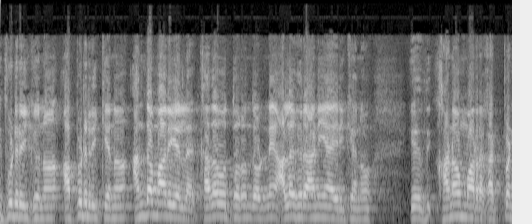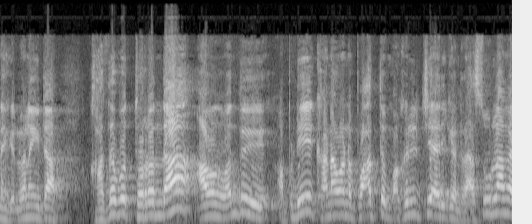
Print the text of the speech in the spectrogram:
இப்படி இருக்கணும் அப்படி இருக்கணும் அந்த மாதிரி அல்ல. கதவை திறந்த உடனே அழகு ராணியா இருக்கணும். இது கணவன்மார கற்பனைகள். விளங்கிட்டா? கதவை திறந்தா அவங்க வந்து அப்படியே கணவனை பார்த்து மகிழ்ச்சியா இருக்கணும். ரசூலாங்க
